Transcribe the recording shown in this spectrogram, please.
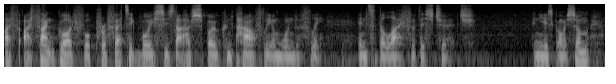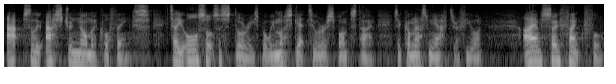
I, th- I thank God for prophetic voices that have spoken powerfully and wonderfully into the life of this church in years gone. Some absolute astronomical things. I tell you all sorts of stories, but we must get to a response time. So come and ask me after if you want. I am so thankful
